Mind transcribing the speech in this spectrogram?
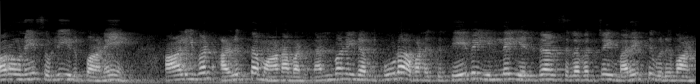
ஆரோனே சொல்லியிருப்பானே. ஆளிவன் அழுத்தமானவன். நண்பனிடம் கூட அவனுக்கு தேவையில்லை என்றால் சிலவற்றை மறைத்து விடுவான்.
